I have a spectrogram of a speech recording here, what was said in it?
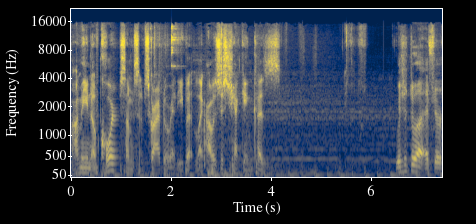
I mean, of course I'm subscribed already, but like I was just checking because We should do a if you're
